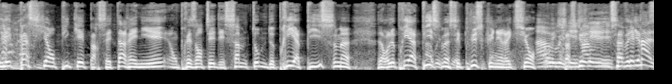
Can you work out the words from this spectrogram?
Les patients piqués par cette araignée ont présenté des symptômes de priapisme. Alors le priapisme, Ah oui, c'est plus qu'une érection. Ah oui, parce c'est- que c'est- ça ça veut fait dire mal.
